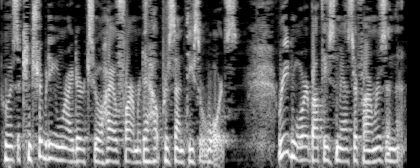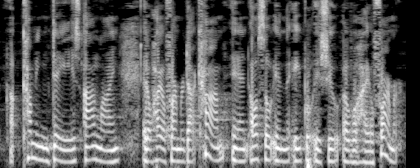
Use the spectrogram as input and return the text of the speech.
who is a contributing writer to Ohio Farmer to help present these awards. Read more about these master farmers in the coming days online at ohiofarmer.com and also in the April issue of Ohio Farmer.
